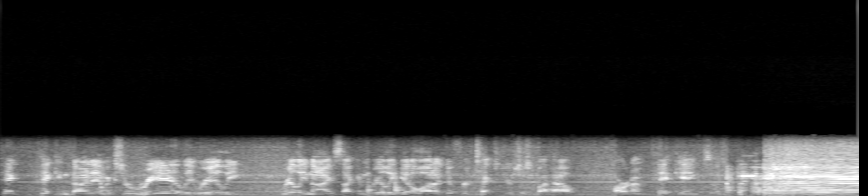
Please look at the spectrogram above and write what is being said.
pick picking dynamics are really, really, really nice. I can really get a lot of different textures just by how hard I'm picking. So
